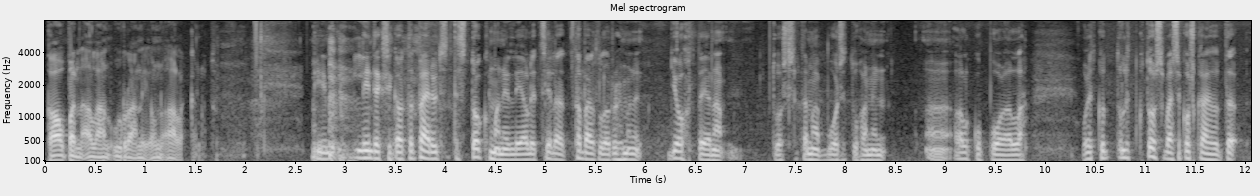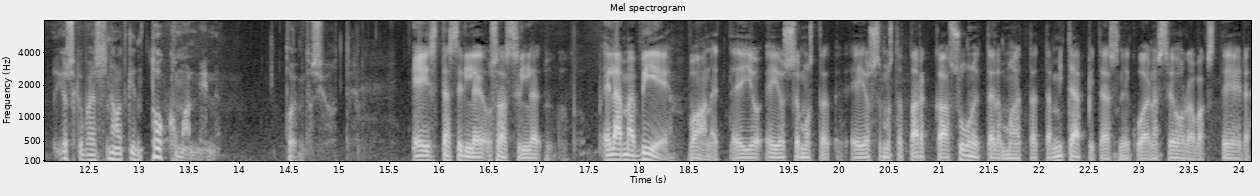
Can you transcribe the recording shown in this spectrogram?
kaupan alan urani on alkanut. Niin, Lindexin kautta päädyit sitten Stockmanille ja olit siellä tavaratuloryhmän johtajana tuossa tämän vuosituhannen äh, alkupuolella. Olitko, olitko tuossa vaiheessa koskaan, että jossakin vaiheessa sinä oletkin Tokmannin toimitusjohtaja? Ei sitä sille osaa sille, elämä vie vaan, että ei ole, ei ole, semmoista, ei ole semmoista tarkkaa suunnitelmaa, että, että mitä pitäisi niin kuin aina seuraavaksi tehdä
